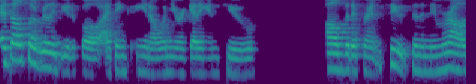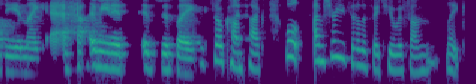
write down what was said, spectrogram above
it's also really beautiful. I think you know when you were getting into all of the different suits and the numerology and like eh, I mean it's it's just like it's so complex. Well, I'm sure you feel this way too with some like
